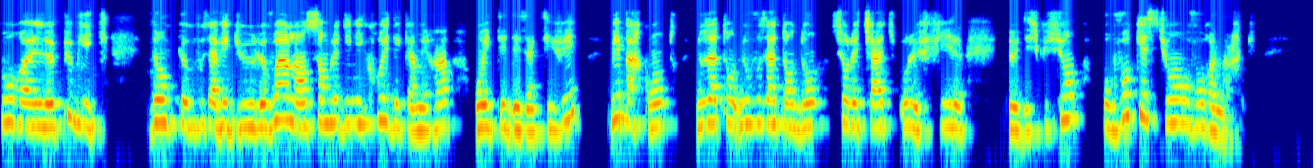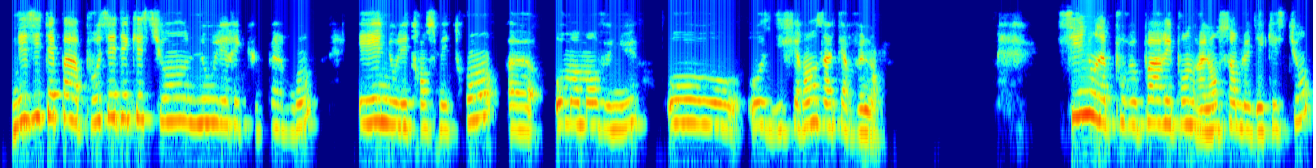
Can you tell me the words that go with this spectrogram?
pour le public, donc vous avez dû le voir, l'ensemble des micros et des caméras ont été désactivés. Mais par contre, nous, vous attendons sur le chat ou le fil de discussion pour vos questions, vos remarques. N'hésitez pas à poser des questions, nous les récupérerons et nous les transmettrons euh, au moment venu aux, différents intervenants. Si nous ne pouvons pas répondre à l'ensemble des questions,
